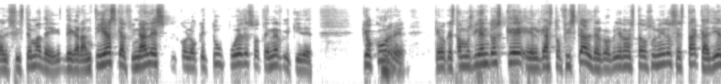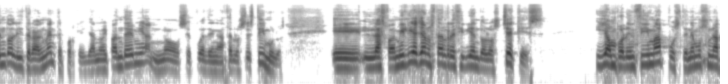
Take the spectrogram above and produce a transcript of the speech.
al sistema de, garantías, que al final es con lo que tú puedes obtener liquidez. ¿Qué ocurre? Que lo que estamos viendo es que el gasto fiscal del gobierno de Estados Unidos está cayendo literalmente, porque ya no hay pandemia, no se pueden hacer los estímulos. las familias ya no están recibiendo los cheques y aún por encima, pues tenemos una,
